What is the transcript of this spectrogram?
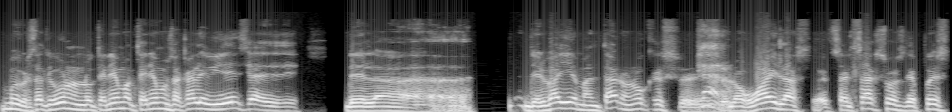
Muy versátil. Bueno, lo tenemos, tenemos acá la evidencia de, de la del Valle de Mantaro, ¿no? Que es eh, los guaylas, el saxo, después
